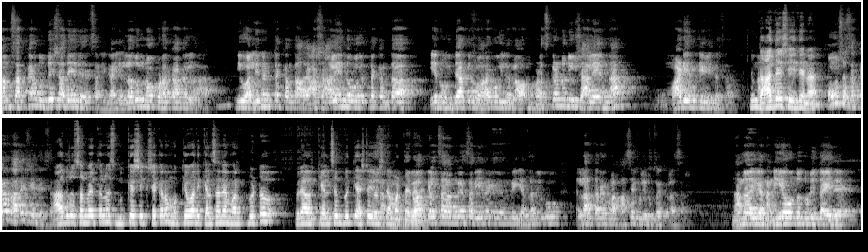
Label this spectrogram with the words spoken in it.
ನಮ್ಮ ಸರ್ಕಾರದ ಉದ್ದೇಶ ಅದೇ ಇದೆ ಸರ್. ಈಗ ಎಲ್ಲದನ್ನು ನಾವು ಕೊಡಕ್ಕಾಗಲ್ಲ. ನೀವು ಅಲ್ಲಿನಿರ್ತಕ್ಕಂಥ ಆ ಶಾಲೆಯಿಂದ ಹೋಗಿರ್ತಕ್ಕಂತ ಏನು ವಿದ್ಯಾರ್ಥಿಗಳು ಹೊರಗೆ ಹೋಗಿದಾರಲ್ಲ ಅವ್ರನ್ನ ಬಳಸ್ಕೊಂಡು ನೀವು ಶಾಲೆಯನ್ನ ಮಾಡಿ ಅಂತ ಹೇಳಿದೆ ಸರ್. ನಿಮ್ದು ಆದೇಶ ಇದೆನಾ? ಹೌದು ಸರ್ ಸರ್ಕಾರದ ಆದೇಶ ಇದೆ ಸರ್. ಆದ್ರೂ ಸಮೇತನು ಮುಖ್ಯ ಶಿಕ್ಷಕರು ಮುಖ್ಯವಾದ ಕೆಲಸನೇ ಮರ್ತ್ಬಿಟ್ಟು ಬರೀ ಅವ್ರ ಕೆಲಸದ ಬಗ್ಗೆ ಅಷ್ಟೇ ಯೋಚನೆ ಮಾಡ್ತಾ ಇದ್ದಾರೆ. ಕೆಲಸ ಅಂದ್ರೆ ಸರ್ ಏನಾಗಿದೆ ಅಂದ್ರೆ ಎಲ್ಲರಿಗೂ ಎಲ್ಲಾ ತರಗಳ ಆಸೆಗಳು ಇರ್ಬೇಕಲ್ಲ ಸರ್. ನನ್ನ ಈಗ ನನಗೆ ಒಂದು ತುಡಿತ ಇದೆ.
